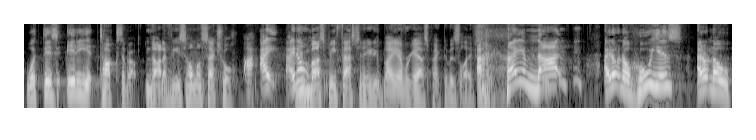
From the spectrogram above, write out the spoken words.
what this idiot talks about? Not if he's homosexual. I, I, I don't. You must be fascinated by every aspect of his life. I am not. I don't know who he is. I don't know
